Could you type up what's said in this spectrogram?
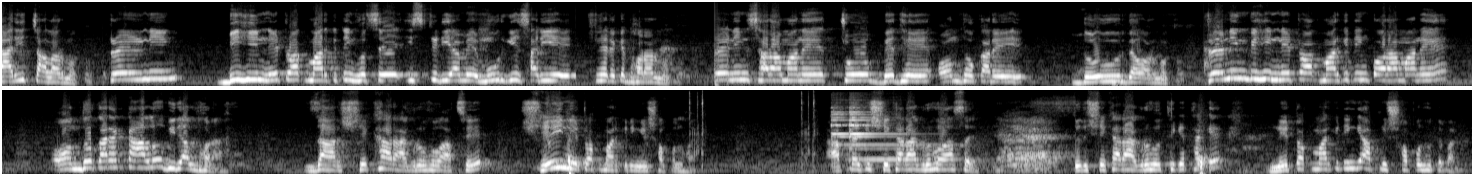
গাড়ি চালার মতো। ট্রেনিং বিহীন নেটওয়ার্ক মার্কেটিং হচ্ছে স্টেডিয়ামে মুরগি ছাড়িয়ে সেটাকে ধরার মতো। ট্রেনিং ছাড়া মানে চোখ বেঁধে অন্ধকারে দৌড় দেওয়ার মতো। ট্রেনিং বিহীন নেটওয়ার্ক মার্কেটিং করা মানে অন্ধকারে কালো বিড়াল ধরা যার শেখার আগ্রহ আছে সেই নেটওয়ার্ক মার্কেটিং এ সফল হয় আপনার কি শেখার আগ্রহ আছে? যদি শেখার আগ্রহ থেকে থাকে নেটওয়ার্ক মার্কেটিং এ আপনি সফল হতে পারবেন।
